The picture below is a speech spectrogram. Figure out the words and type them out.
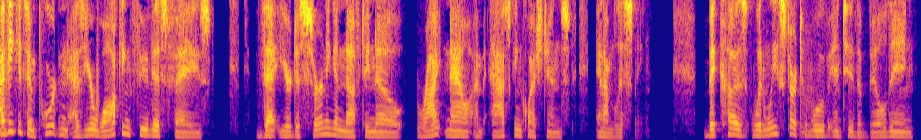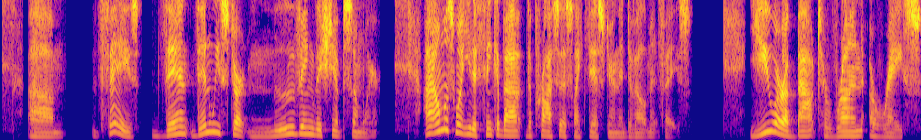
I think it's important as you're walking through this phase that you're discerning enough to know right now I'm asking questions and I'm listening. Because when we start to move into the building um, phase, then then we start moving the ship somewhere. I almost want you to think about the process like this during the development phase. You are about to run a race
